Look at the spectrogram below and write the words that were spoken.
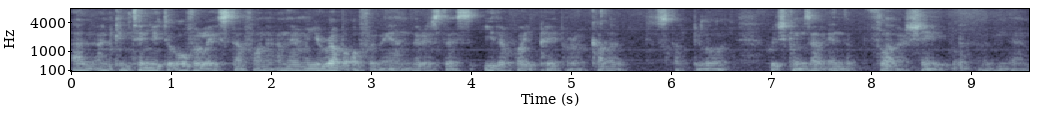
and, and continue to overlay stuff on it. And then when you rub it off at the end, there is this either white paper or coloured stuff below it, which comes out in the flower shape. And, um,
